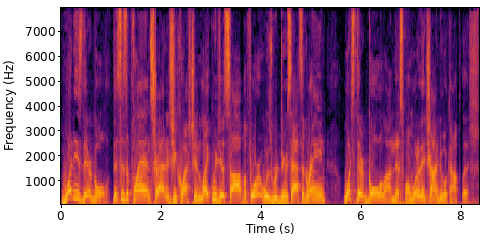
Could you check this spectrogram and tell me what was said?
what is their goal? This is a plan strategy question. Like we just saw before it was reduce acid rain. What's their goal on this one? What are they trying to accomplish?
